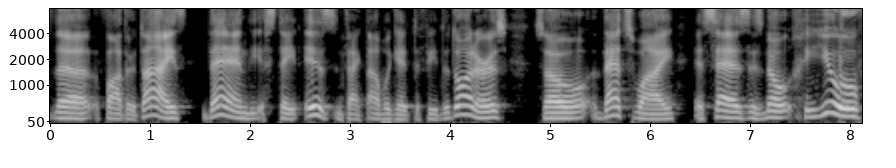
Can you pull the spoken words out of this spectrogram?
the father dies, then the estate is in fact obligated to feed the daughters. So that's why it says there's no chiyuv.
